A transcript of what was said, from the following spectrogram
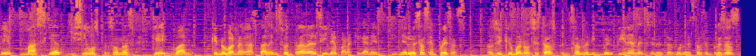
demasiadísimas personas que van que no van a gastar en su entrada al cine para que ganen dinero esas empresas. Así que bueno, si estabas pensando en invertir en acciones de alguna de estas empresas,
